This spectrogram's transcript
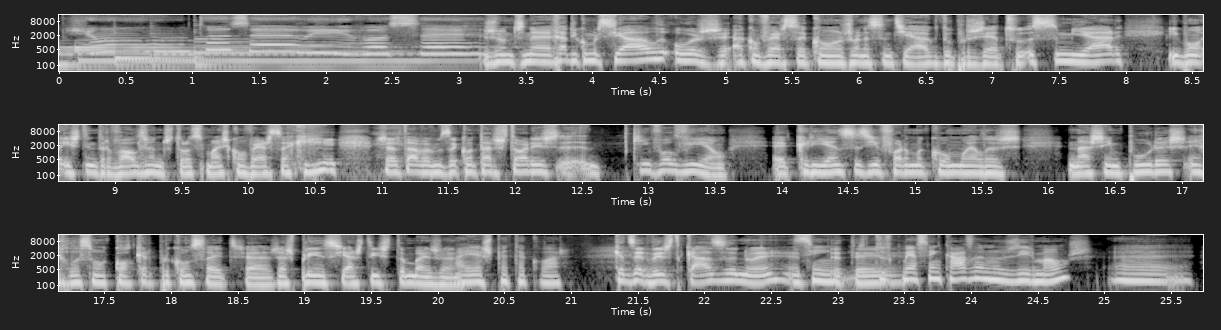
Juntos eu e você. Juntos na Rádio Comercial, hoje a conversa com Joana Santiago do projeto Semear. E bom, este intervalo já nos trouxe mais conversa aqui. Já estávamos a contar histórias eh, que envolviam uh, crianças e a forma como elas nascem puras em relação a qualquer preconceito. Já, já experienciaste isto também, Joana? Ah, é espetacular. Quer dizer, desde casa, não é? Sim, Até... tudo começa em casa, nos irmãos. Uh,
